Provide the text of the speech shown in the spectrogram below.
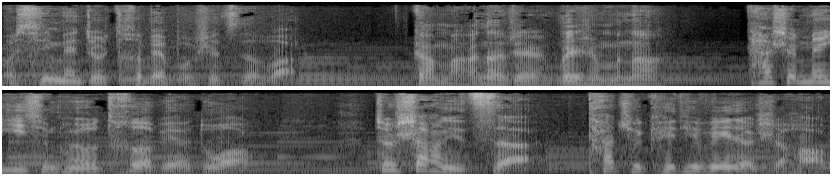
我心里面就特别不是滋味。干嘛呢？这为什么呢？他身边异性朋友特别多。就上一次他去 KTV 的时候，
